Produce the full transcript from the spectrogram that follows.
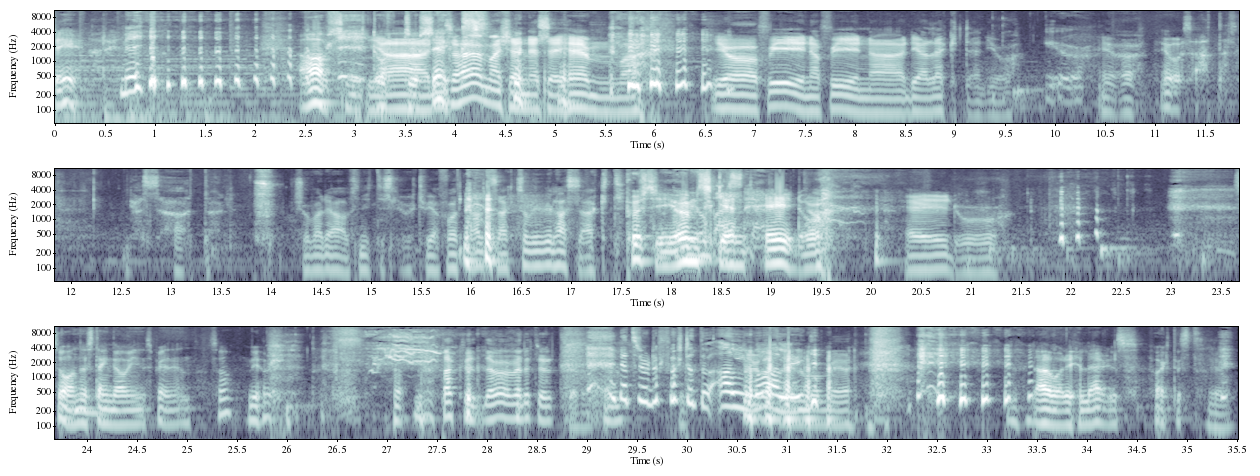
Tjenare! Nej, Avsnitt Ja, det är 86! så här man känner sig hemma. Ja, fina, fina dialekten, ja. Ja, Jo, satan. ja satan. Så var det avsnitt till slut. Vi har fått allt sagt som vi vill ha sagt. Puss i ljumsken, hej då! Hej då. Så, nu stängde jag av inspelningen. Så, vi hörs. Tack för det. var väldigt trevligt. Jag trodde först att du var allvarlig. Det här var det hilarious faktiskt. Ja.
